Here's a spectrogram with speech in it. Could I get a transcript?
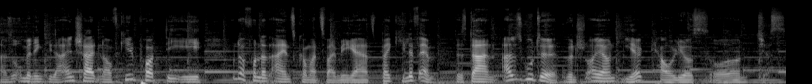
Also unbedingt wieder einschalten auf kielpot.de und auf 101,2 MHz bei Kiel FM. Bis dann, alles Gute, wünscht euer und ihr Kaulius und tschüss.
